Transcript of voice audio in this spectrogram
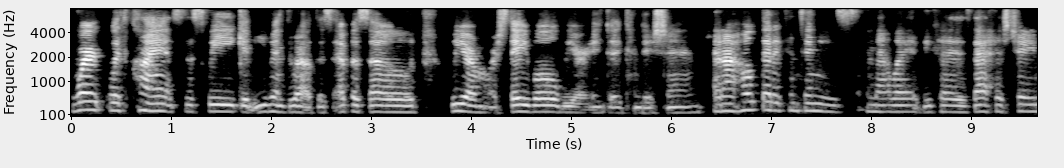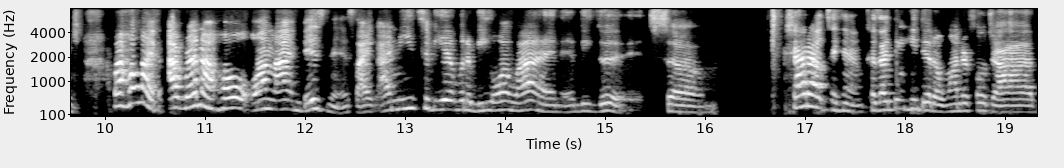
work with clients this week, and even throughout this episode. We are more stable, we are in good condition. And I hope that it continues in that way because that has changed my whole life. I run a whole online business. Like, I need to be able to be online and be good. So, shout out to him because I think he did a wonderful job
